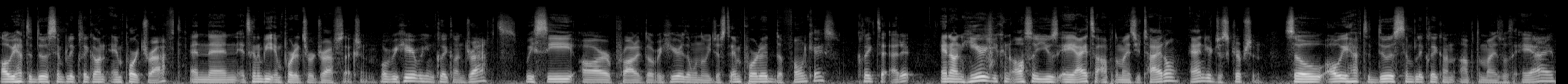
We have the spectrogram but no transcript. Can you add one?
All we have to do is simply click on import draft, and then it's going to be imported to our draft section. Over here, we can click on drafts. We see our product over here, the one that we just imported, the phone case. Click to edit. And on here, you can also use AI to optimize your title and your description. So all we have to do is simply click on optimize with AI.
